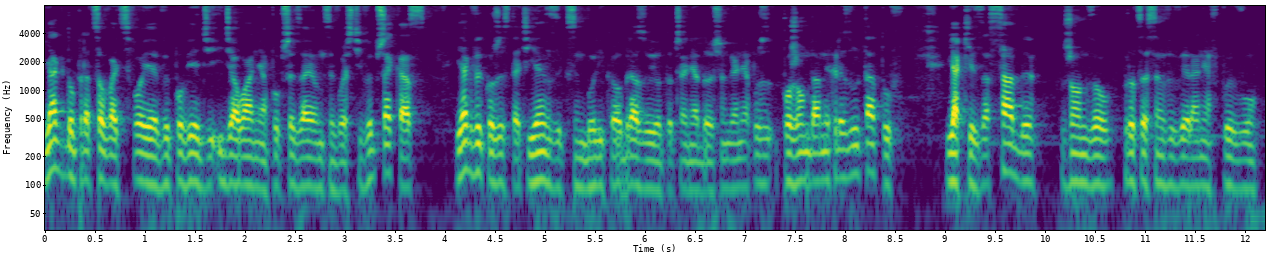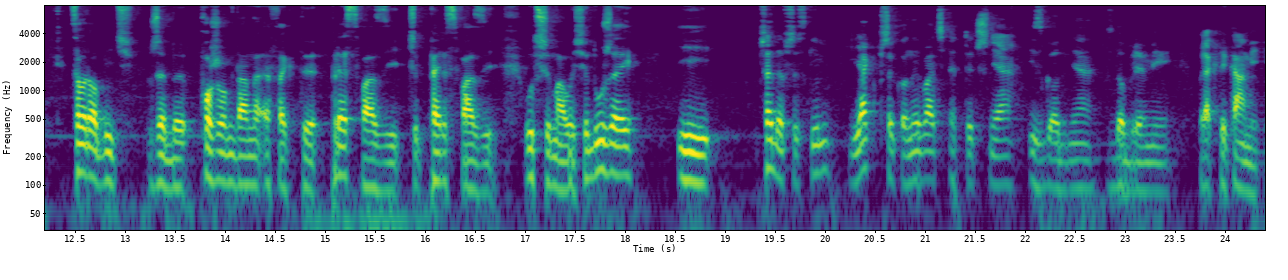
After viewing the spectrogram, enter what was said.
jak dopracować swoje wypowiedzi i działania poprzedzające właściwy przekaz, jak wykorzystać język, symbolikę obrazu i otoczenia do osiągania pożądanych rezultatów, jakie zasady rządzą procesem wywierania wpływu, co robić, żeby pożądane efekty presfazji czy persfazji utrzymały się dłużej i przede wszystkim, jak przekonywać etycznie i zgodnie z dobrymi praktykami,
